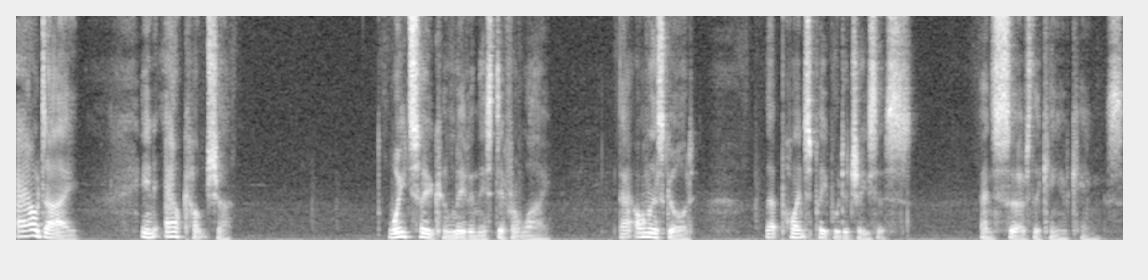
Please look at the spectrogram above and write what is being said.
our day, in our culture, we too can live in this different way that honours God that points people to Jesus and serves the King of Kings.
